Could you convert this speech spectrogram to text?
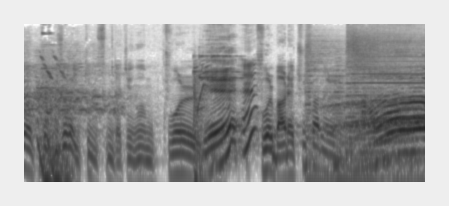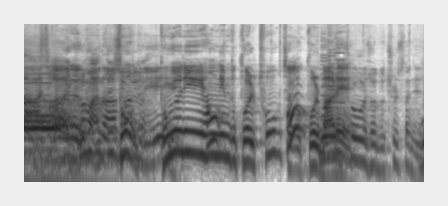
제가 그 비서가 있긴 있습니다. 지금 9월 예? 9월 말에 출산을. 아, 네, 그러면 안 되죠. 동, 동현이 형님도 9월 초, 제가 9월 말에. 저도 출산 예정.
